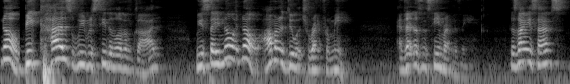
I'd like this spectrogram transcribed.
no, because we receive the love of God, we say, no, no, I'm going to do what's right for me. And that doesn't seem right with me. Does that make sense?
